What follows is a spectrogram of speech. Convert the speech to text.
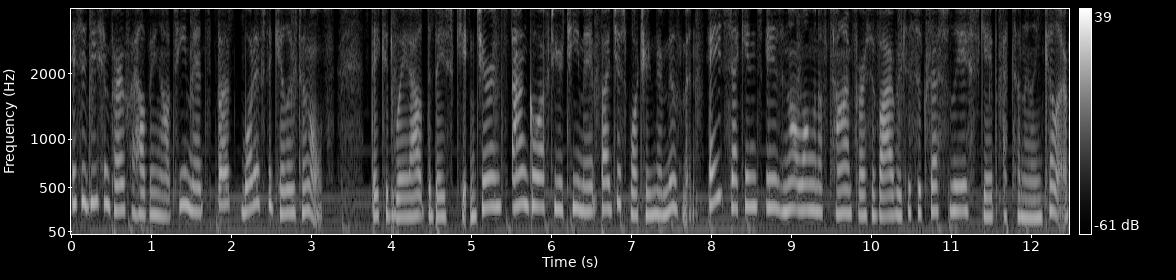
It's a decent perk for helping out teammates, but what if the killer tunnels? They could wait out the base kit endurance and go after your teammate by just watching their movement. 8 seconds is not long enough time for a survivor to successfully escape a tunneling killer,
